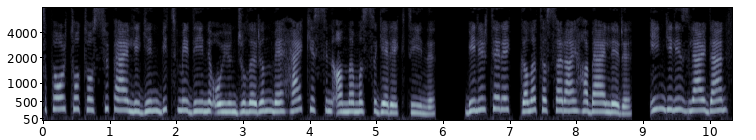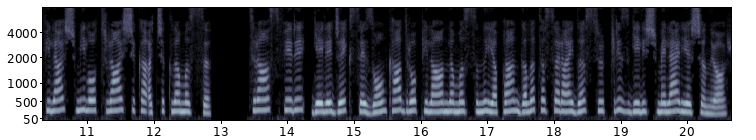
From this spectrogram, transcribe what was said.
Spor Toto Süper Lig'in bitmediğini oyuncuların ve herkesin anlaması gerektiğini belirterek Galatasaray haberleri İngilizlerden Flash Milot Raşika açıklaması. Transferi, gelecek sezon kadro planlamasını yapan Galatasaray'da sürpriz gelişmeler yaşanıyor.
